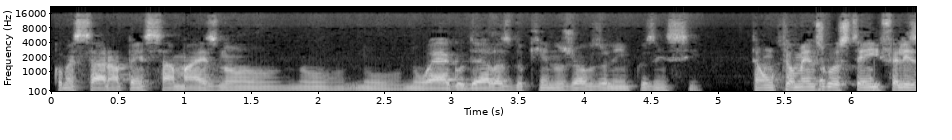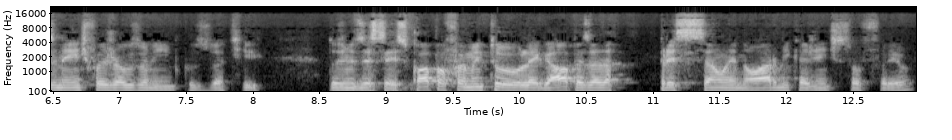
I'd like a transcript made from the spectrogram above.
começaram a pensar mais no, no, no, no ego delas do que nos Jogos Olímpicos em si. Então, o que eu menos gostei, infelizmente, foi os Jogos Olímpicos aqui 2016. Copa foi muito legal, apesar da pressão enorme que a gente sofreu.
